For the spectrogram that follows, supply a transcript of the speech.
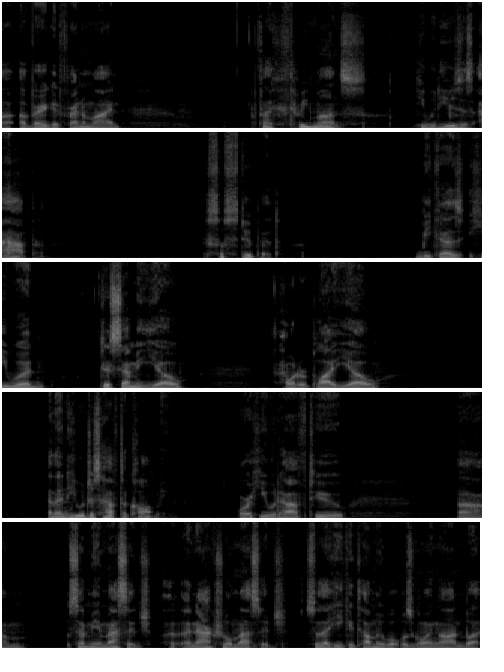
a, a very good friend of mine, for like three months, he would use his app. It's so stupid. Because he would just send me yo, and I would reply yo, and then he would just have to call me, or he would have to um, send me a message, an actual message, so that he could tell me what was going on. But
